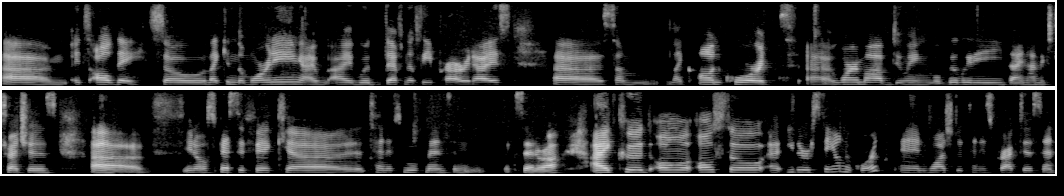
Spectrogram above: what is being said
um, it's all day. So like in the morning, I I would definitely prioritize uh, some like on court uh, warm up, doing mobility, dynamic stretches, uh, you know, specific uh, tennis movements and etc. I could also uh, either stay on the court and watch the tennis practice and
